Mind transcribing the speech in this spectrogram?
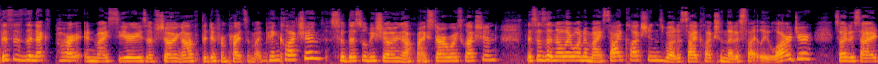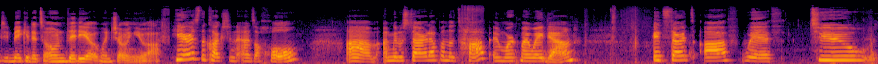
This is the next part in my series of showing off the different parts of my pin collection. So this will be showing off my Star Wars collection. This is another one of my side collections, but a side collection that is slightly larger. So I decided to make it its own video when showing you off. Here is the collection as a whole. Um, I'm going to start up on the top and work my way down. It starts off with two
